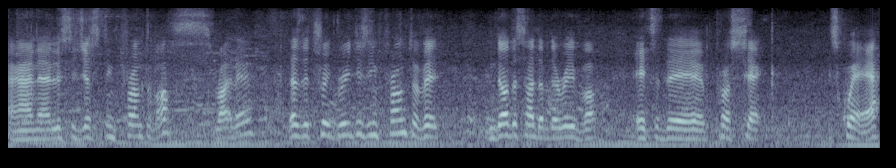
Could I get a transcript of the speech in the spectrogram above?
And uh, this is just in front of us, right there. There's the Three Bridges in front of it. In the other side of the river, it's the Prosek Square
